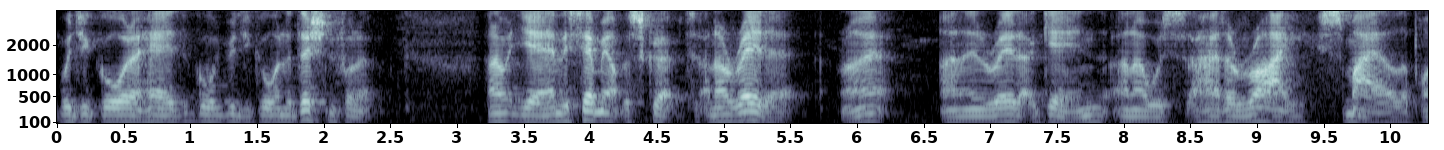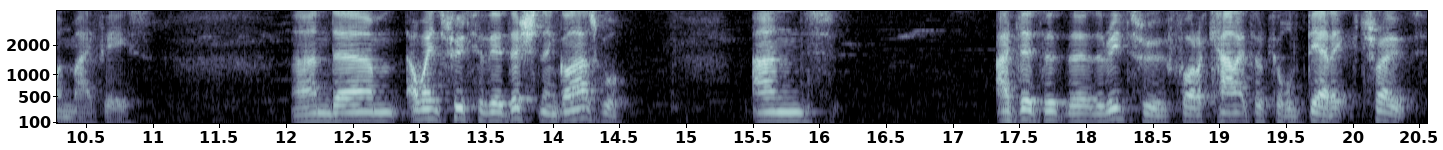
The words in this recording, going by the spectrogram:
would you go ahead go would you go and audition for it? And I went yeah and they sent me up the script and I read it right and I read it again and I was I had a wry smile upon my face and um, I went through to the audition in Glasgow and I did the, the, the read through for a character called Derek Trout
